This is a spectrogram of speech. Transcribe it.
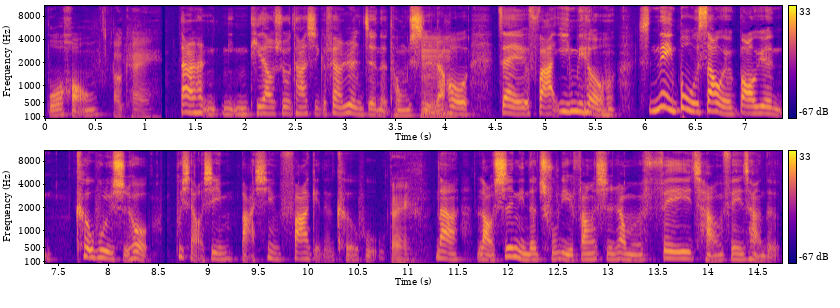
博鸿，OK。当然，你你提到说他是一个非常认真的同事，嗯、然后在发 email 是内部稍微抱怨客户的时候，不小心把信发给了客户。对，那老师你的处理方式让我们非常非常的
